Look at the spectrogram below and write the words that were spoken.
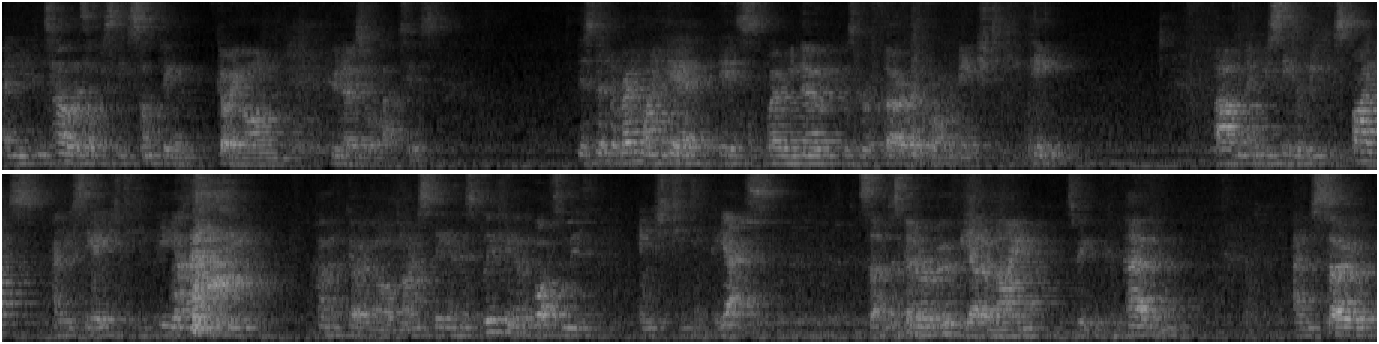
and you can tell there's obviously something going on, who knows what that is. This little red line here is where we know it was referred from HTTP. Um, and you see the weekly spikes, and you see HTTP activity kind of going on nicely, and this blue thing at the bottom is HTTPS. So I'm just going to remove the yellow line so we can compare them. And so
